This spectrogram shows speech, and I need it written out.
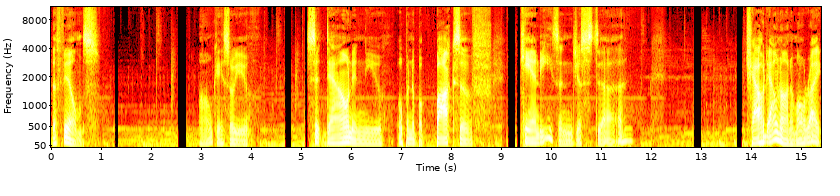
the films. Oh, okay, so you sit down and you open up a box of candies and just uh, chow down on them. All right,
